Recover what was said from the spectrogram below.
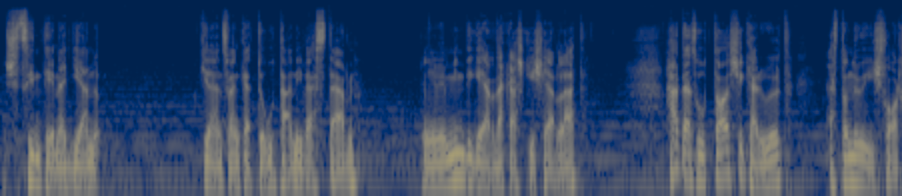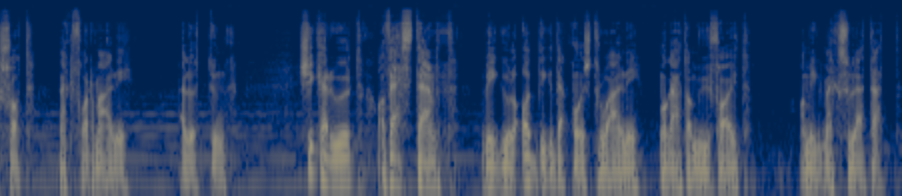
És szintén egy ilyen 92 utáni western. Mindig érdekes kísérlet. Hát ezúttal sikerült ezt a női sorsot megformálni előttünk. Sikerült a westernt végül addig dekonstruálni magát a műfajt, amíg megszületett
